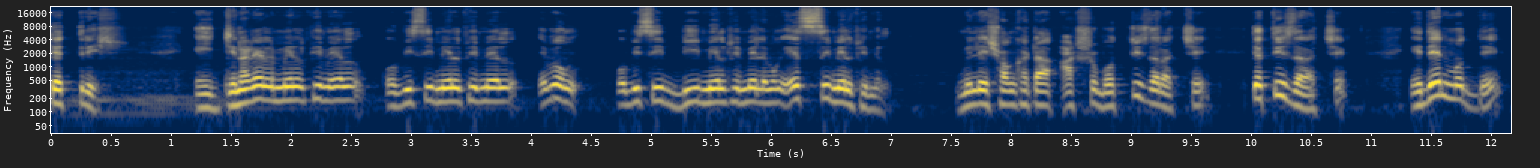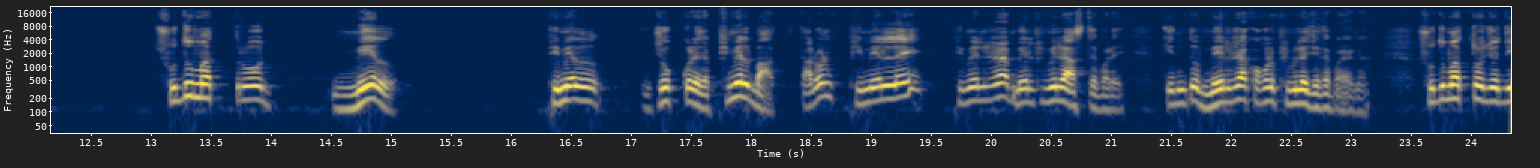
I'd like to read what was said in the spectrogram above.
তেত্রিশ। এই general male female OBC male female এবং ওবিসি বি মেল ফিমেল এবং এসসি মেল ফিমেল মিলে সংখ্যাটা আটশো বত্রিশ দাঁড়াচ্ছে, তেত্রিশ দাঁড়াচ্ছে। এদের মধ্যে শুধুমাত্র মেল ফিমেল যোগ করে যায় ফিমেল বাদ। কারণ ফিমেলে ফিমেলরা মেল ফিমেলে আসতে পারে, কিন্তু মেলরা কখনো ফিমেলে যেতে পারে না। শুধুমাত্র যদি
